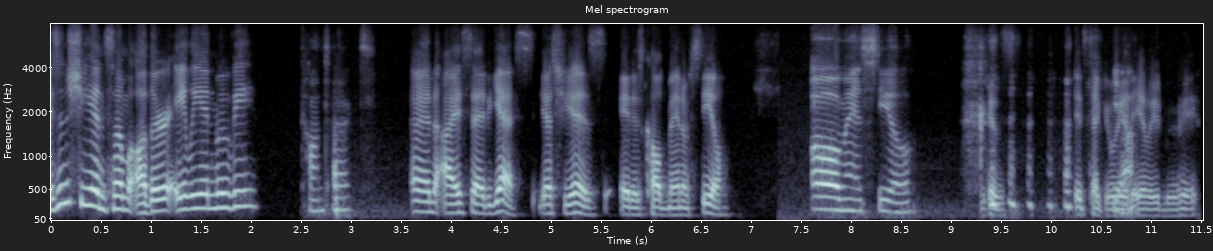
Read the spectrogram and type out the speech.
"Isn't she in some other alien movie?" Contact? And I said, yes, yes, she is. It is called Man of Steel. Oh, Man of Steel. Because it's technically yeah. an alien movie.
